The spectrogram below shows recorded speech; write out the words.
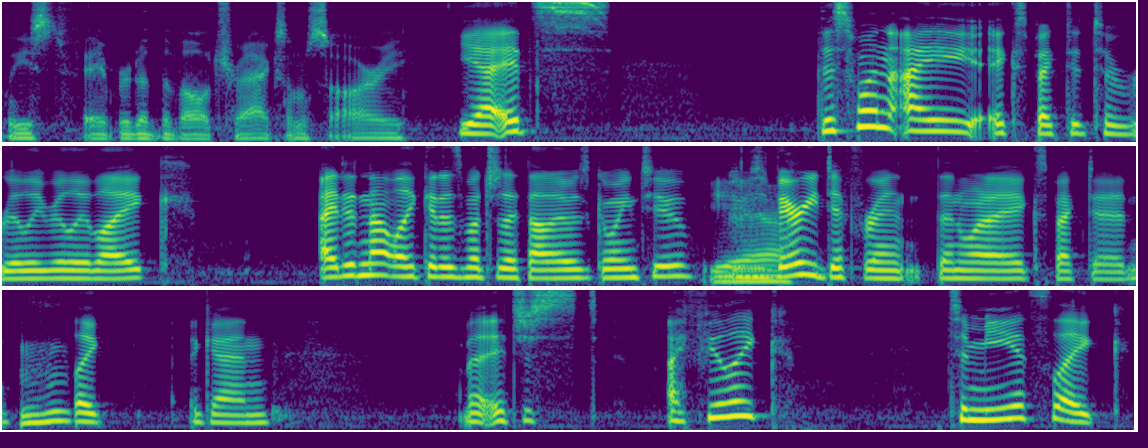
least favorite of the vault tracks. I'm sorry. Yeah, it's this one I expected to really, really like. I did not like it as much as I thought I was going to. It was very different than what I expected. Mhm. Like again, but it just I feel like to me it's like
